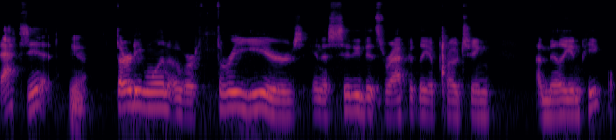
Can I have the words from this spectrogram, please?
That's it. Yeah. 31 over three years in a city that's rapidly approaching a million people.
